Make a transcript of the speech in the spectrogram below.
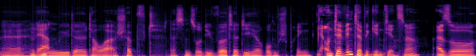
äh, Mhm. lernmüde, dauererschöpft. Das sind so die Wörter, die hier rumspringen. Ja, und der Winter beginnt jetzt, ne? Also,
